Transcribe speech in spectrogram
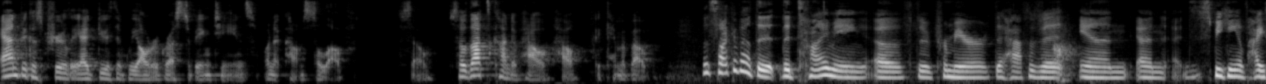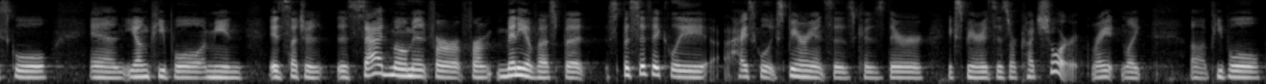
and because truly, I do think we all regress to being teens when it comes to love. So, so that's kind of how how it came about. Let's talk about the the timing of the premiere, the half of it, and and speaking of high school and young people. I mean, it's such a, a sad moment for for many of us, but specifically high school experiences because their experiences are cut short, right? Like uh, people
